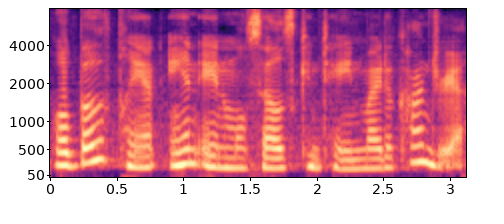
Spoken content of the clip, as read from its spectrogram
while both plant and animal cells contain mitochondria.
